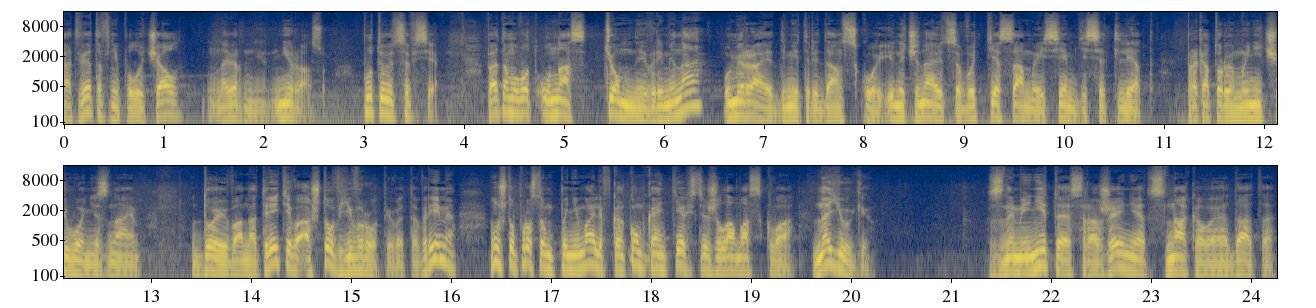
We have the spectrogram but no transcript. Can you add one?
ответов не получал, наверное, ни, ни разу. Путаются все. Поэтому вот у нас темные времена, умирает Дмитрий Донской, и начинаются вот те самые 70 лет, про которые мы ничего не знаем – до Ивана Третьего, а что в Европе в это время? Ну, чтобы просто мы понимали, в каком контексте жила Москва. На юге. Знаменитое сражение, знаковая дата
